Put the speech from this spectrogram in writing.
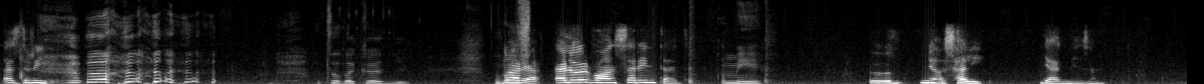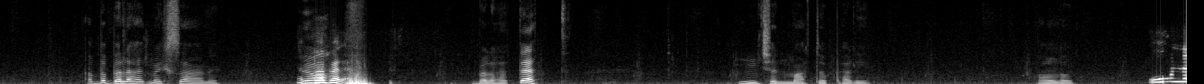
Ez rip. Tudod, könnyű. Na most Várjál, elől van szerinted? mi? Ö, mi az, heli? Gyág nézem. Ebbe be lehet még szállni. Ebbe Ja. bele. Be lehet tett. Nincsen már több heli. Hallod? Ó, ne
